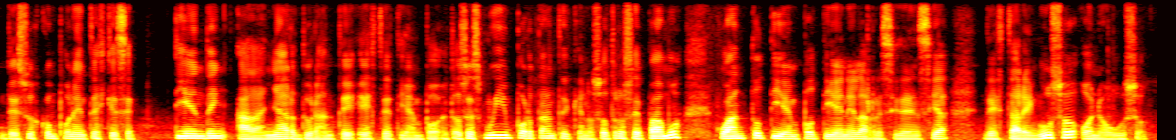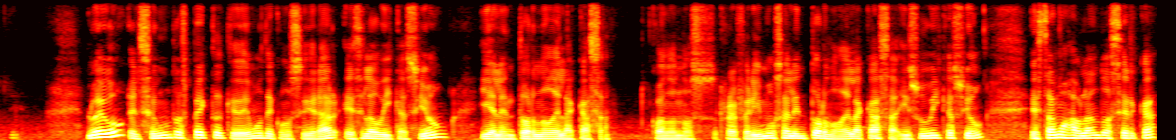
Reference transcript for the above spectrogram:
de sus componentes que se tienden a dañar durante este tiempo. Entonces es muy importante que nosotros sepamos cuánto tiempo tiene la residencia de estar en uso o no uso. Luego, el segundo aspecto que debemos de considerar es la ubicación y el entorno de la casa. Cuando nos referimos al entorno de la casa y su ubicación, estamos hablando acerca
